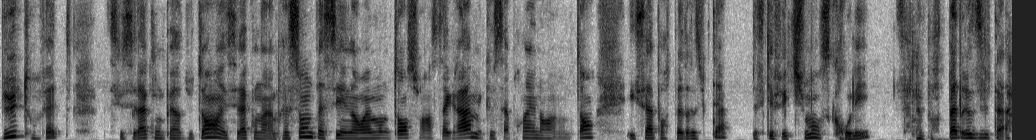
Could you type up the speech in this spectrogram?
but en fait parce que c'est là qu'on perd du temps et c'est là qu'on a l'impression de passer énormément de temps sur Instagram et que ça prend énormément de temps et que ça n'apporte pas de résultats. Parce qu'effectivement, scroller, ça n'apporte pas de résultats.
